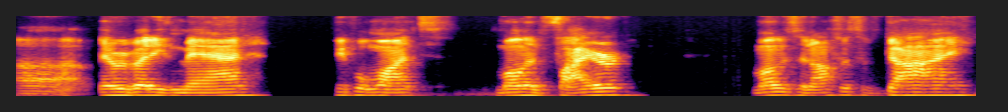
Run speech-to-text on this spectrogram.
Uh, everybody's mad. People want Mullen fired. Mullen's an offensive guy.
